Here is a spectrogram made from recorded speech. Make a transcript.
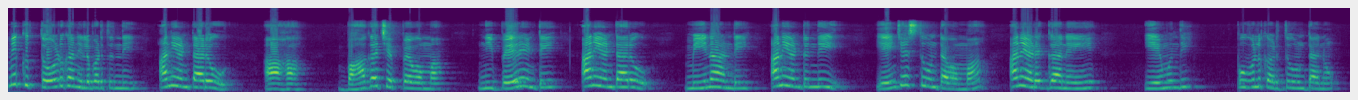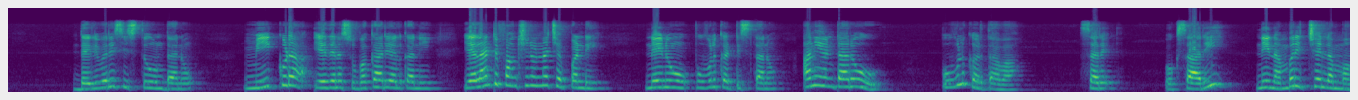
మీకు తోడుగా నిలబడుతుంది అని అంటారు. ఆహా బాగా చెప్పావమ్మా. నీ పేరేంటి? అని అంటారు. మీనా అండి అని అంటుంది. ఏం చేస్తూ ఉంటావమ్మా? అని అడగగానే ఏముంది? పువ్వులు కడుతూ ఉంటాను. డెలివరీస్ ఇస్తూ ఉంటాను. మీకు కూడా ఏదైనా శుభకార్యాలు కానీ ఎలాంటి ఫంక్షన్ ఉన్నా చెప్పండి. నేను పువ్వులు కట్టిస్తాను. అని అంటారు. పువ్వులు కడతావా? సరే. ఒకసారి నీ నంబర్ ఇచ్చేళ్ళమ్మా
